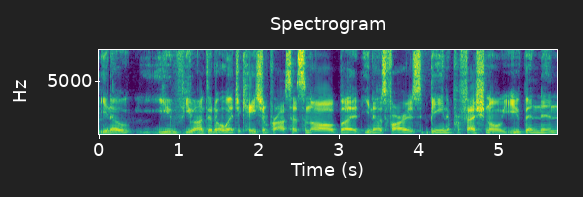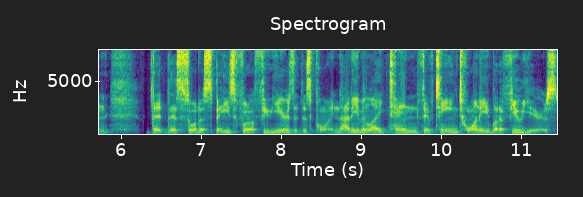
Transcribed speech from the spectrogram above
you know, you've you gone through the whole education process and all, but you know, as far as being a professional, you've been in that this sort of space for a few years at this point. Not even like 10, 15, 20, but a few years.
